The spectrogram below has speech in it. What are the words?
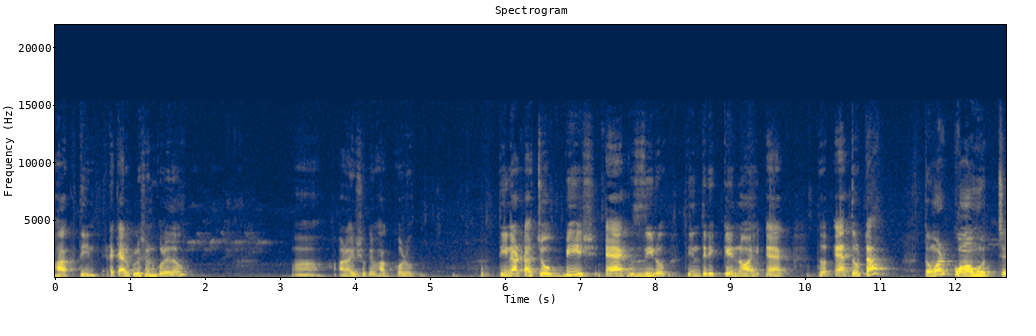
ভাগ তিন। এটা ক্যালকুলেশন করে দাও। আড়াইশোকে ভাগ করো। তিন আটটা চব্বিশ, এক জিরো, তিন তিরিককে নয়, এক। তো এতটা তোমার কম হচ্ছে।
